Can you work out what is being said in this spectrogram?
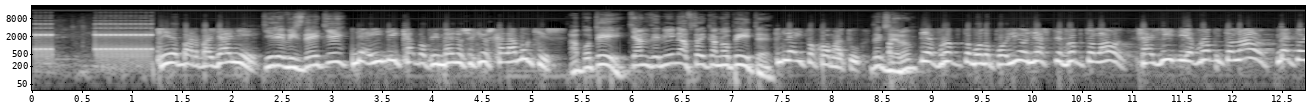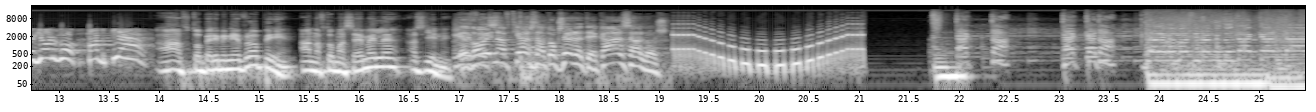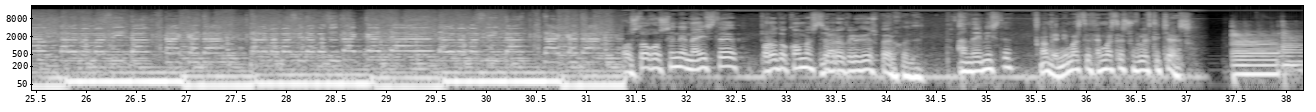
Κύριε Μπαρμπαγιάννη. Κύριε Βυσδέκη. Ναι, είναι ικανοποιημένος ο κύριος Καλαμούκης. Από τι, κι αν δεν είναι, αυτό ικανοποιείται. Τι λέει το κόμμα του; Δεν ξέρω. Την Ευρώπη των μονοπωλίων, νοιάζει την Ευρώπη των λαών. Θα γίνει η Ευρώπη των λαών με τον Γιώργο Αυτιά. Α, αυτό περίμενε η Ευρώπη. Αν αυτό μας έμελε, ας γίνει. Εδώ είναι αυτιάς, να το ξέρετε. Κανένας άλλος. Ο στόχος είναι να είστε πρώτο κόμμα στις ευρωεκλογές που έρχονται. Αν δεν είστε. Αν δεν είμαστε, θα είμαστε σουβλευτικές.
